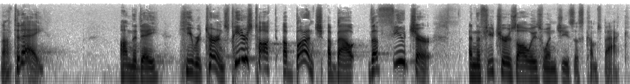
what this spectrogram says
Not today, on the day he returns. Peter's talked a bunch about the future, and the future is always when Jesus comes back.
